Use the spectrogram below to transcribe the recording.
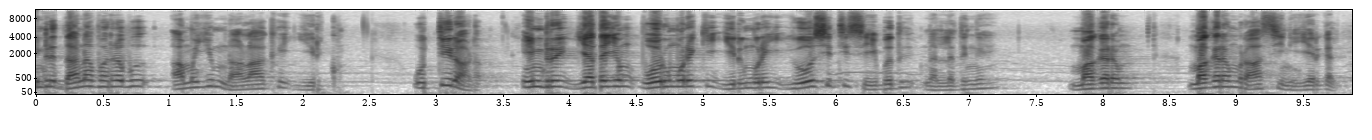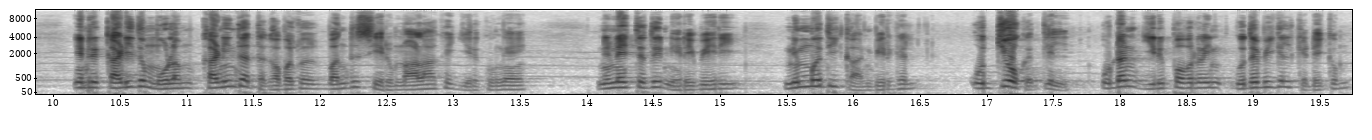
இன்று தனவரவு அமையும் நாளாக இருக்கும். உத்திராடம் இன்று எதையும் ஒரு முறைக்கு இருமுறை யோசித்து செய்வது நல்லதுங்க. மகரம் மகரம் ராசி நேயர்கள் இன்று கடிதம் மூலம் கணித தகவல்கள் வந்து சேரும் நாளாக இருக்குங்க. நினைத்தது நிறைவேறி நிம்மதி காண்பீர்கள். உத்தியோகத்தில் உடன் இருப்பவர்களின் உதவிகள் கிடைக்கும்.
